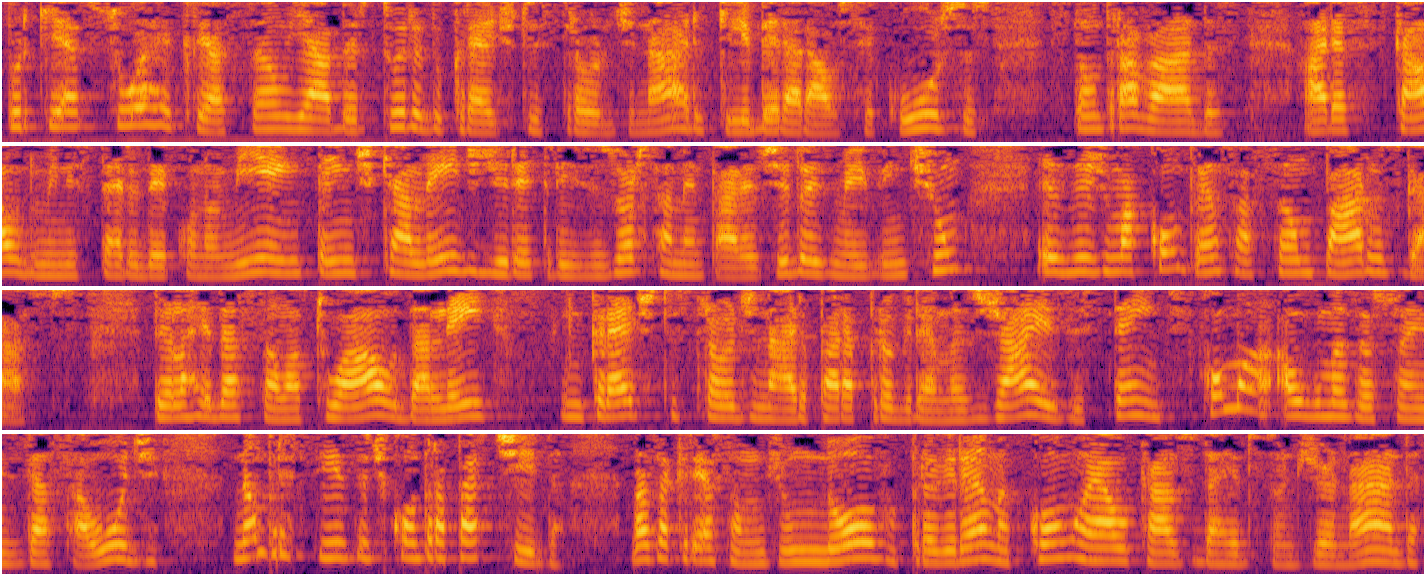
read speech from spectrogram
porque a sua recriação e a abertura do crédito extraordinário, que liberará os recursos, estão travadas. A área fiscal do Ministério da Economia entende que a Lei de Diretrizes Orçamentárias de 2021 exige uma compensação para os gastos. Pela redação atual da lei, um crédito extraordinário para programas já existentes, como algumas ações da saúde, não precisa de contrapartida, mas a criação de um novo programa, como é o caso da redução de jornada,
